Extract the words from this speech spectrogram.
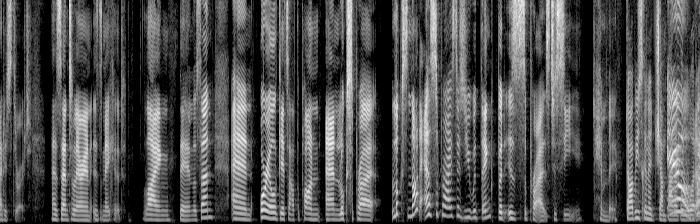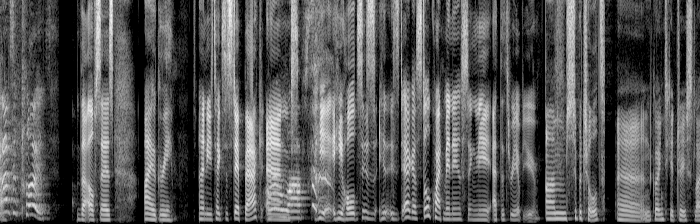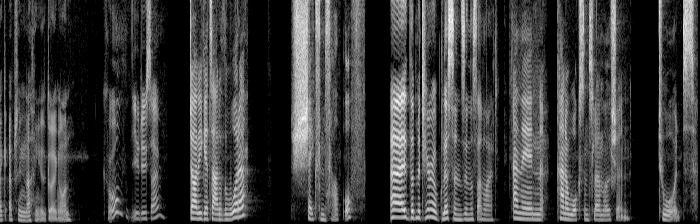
at his throat, as Xantalarian is naked, lying there in the sun, and Oriel gets out the pond and looks surprised. Looks not as surprised as you would think, but is surprised to see him there. Darby's gonna jump out of the water. on some clothes. the elf says, "I agree," and he takes a step back and laughs. he he holds his his dagger still quite menacingly at the three of you. I'm super chilled and going to get dressed like absolutely nothing is going on. Cool, you do so. Darby gets out of the water, shakes himself off, Uh, the material glistens in the sunlight. and then kind of walks in slow motion towards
